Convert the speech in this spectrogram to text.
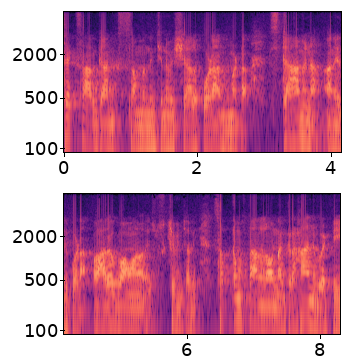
సెక్స్ ఆర్గానిక్స్ సంబంధించిన విషయాలు కూడా అన్నమాట. స్టామినా అనేది కూడా ఆరో భావం క్షమించాలి. సప్తమ స్థానంలో ఉన్న గ్రహాన్ని బట్టి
